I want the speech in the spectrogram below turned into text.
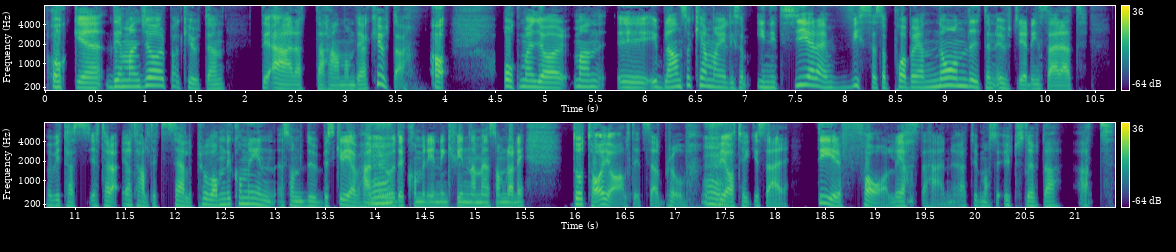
Och eh, det man gör på akuten, det är att ta hand om det akuta. Ja. Och man gör, man, eh, ibland så kan man ju liksom initiera en viss, alltså påbörja någon liten utredning så att men vi tar, jag, tar, jag tar alltid ett cellprov. Om det kommer in, som du beskrev här nu, och det kommer in en kvinna med en somnblandning, då tar jag alltid ett cellprov. För jag tycker så här, det är det farligaste här nu, att vi måste utesluta att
